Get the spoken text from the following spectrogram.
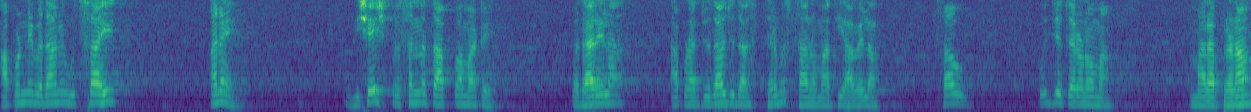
આપણને બધાને ઉત્સાહિત અને વિશેષ પ્રસન્નતા આપવા માટે પધારેલા આપણા જુદા જુદા ધર્મસ્થાનોમાંથી આવેલા સૌ પૂજ્ય ચરણોમાં મારા પ્રણામ.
